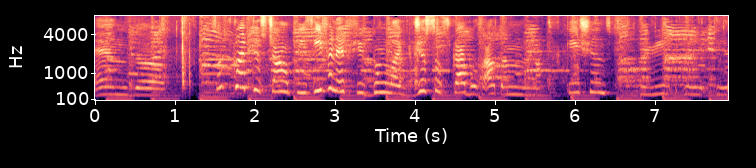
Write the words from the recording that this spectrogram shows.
and, uh, subscribe to his channel please even if you don't like just subscribe without the notifications. We really, we, we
